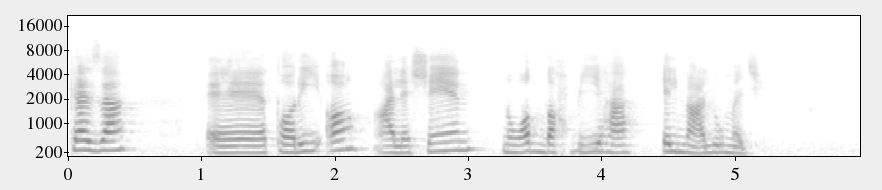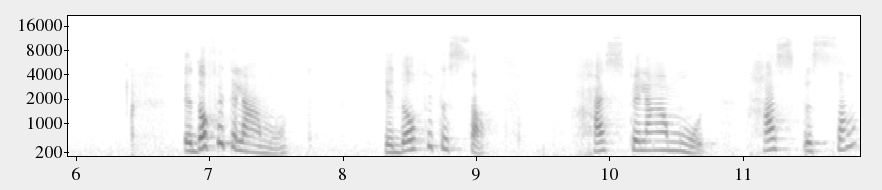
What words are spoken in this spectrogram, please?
كذا آه طريقة علشان نوضح بيها المعلومة دي؟ إضافة العمود إضافة الصف حذف العمود حذف الصف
